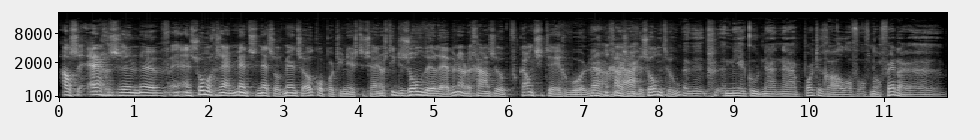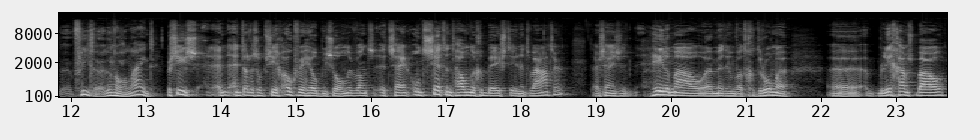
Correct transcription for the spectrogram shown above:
Als er ergens een. eh, en sommigen zijn mensen, net zoals mensen ook opportunisten zijn. Als die de zon willen hebben, nou dan gaan ze op vakantie tegenwoordig. Ja, dan gaan ze naar de zon toe. Eh, pff, Een meerkoet naar, naar Portugal of, of nog verder eh, vliegen, dat is nog een eind. Precies. En, en dat is op zich ook weer heel bijzonder. Want het zijn ontzettend handige beesten in het water. Daar zijn ze helemaal eh, met een wat gedrongen eh, lichaamsbouw.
